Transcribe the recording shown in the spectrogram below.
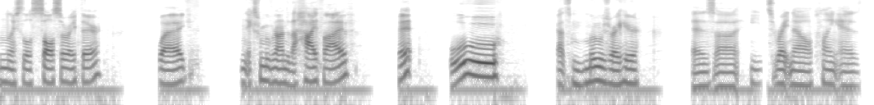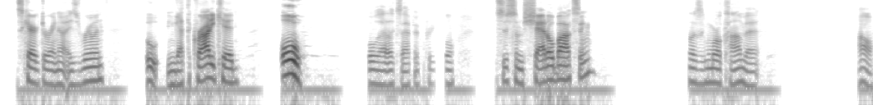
Nice little salsa right there. Wag. Next, we're moving on to the high five. Okay. Ooh. Got some moves right here. As uh, he's right now playing as this character right now is Ruin. Oh, you got the Karate Kid. Oh, oh, that looks epic. Pretty cool. This is some shadow boxing. Looks like Mortal Kombat. Oh,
